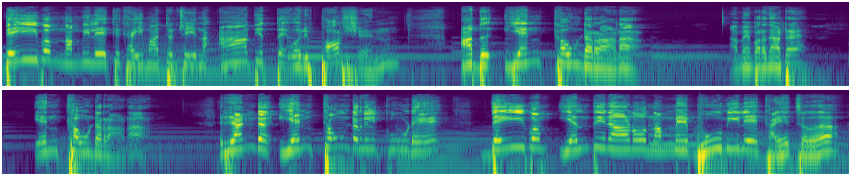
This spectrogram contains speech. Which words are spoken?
ദൈവം നമ്മിലേക്ക് കൈമാറ്റം ചെയ്യുന്ന ആദ്യത്തെ ഒരു പോർഷൻ അത് എൻകൗണ്ടർ ആണ് അമ്മേ പറഞ്ഞാട്ടെ? എൻകൗണ്ടർ ആണ്. രണ്ട് എൻകൗണ്ടറിൽ കൂടെ ദൈവം എന്തിനാണോ നമ്മെ ഭൂമിയിലേക്ക് അയച്ചത്?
